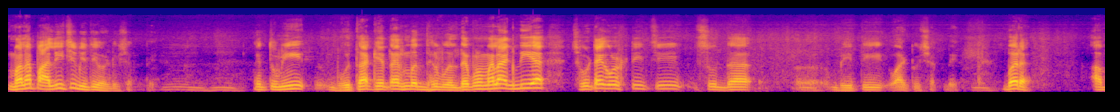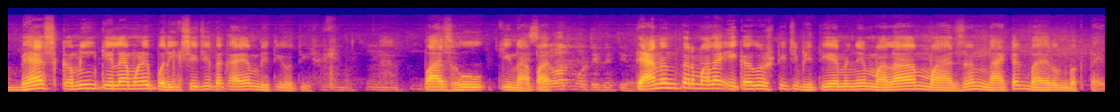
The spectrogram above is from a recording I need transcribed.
मला पालीची भीती वाटू शकते. तुम्ही भूताखेतांबद्दल बोलताय पण मला अगदी या छोट्या गोष्टीची सुद्धा भीती वाटू शकते. बरं अभ्यास कमी केल्यामुळे परीक्षेची तर कायम भीती होती. पास होऊ की नापास त्यानंतर मला एका गोष्टीची भीती आहे म्हणजे मला माझं नाटक बाहेरून बघता येत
